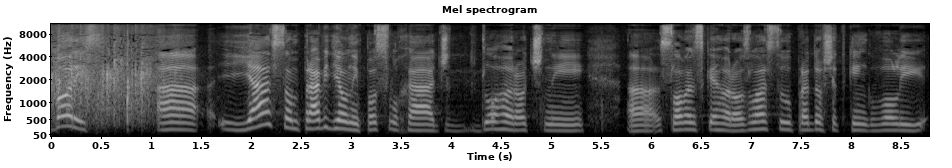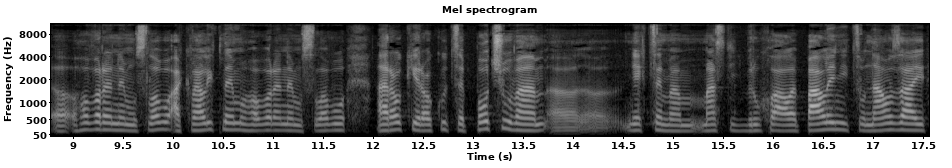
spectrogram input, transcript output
Boris, a ja som pravidelný poslucháč, dlhoročný slovenského rozhlasu, predovšetkým kvôli uh, hovorenému slovu a kvalitnému hovorenému slovu a roky, rokuce počúvam, uh, nechcem vám mastiť brucho, ale pálenicu naozaj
